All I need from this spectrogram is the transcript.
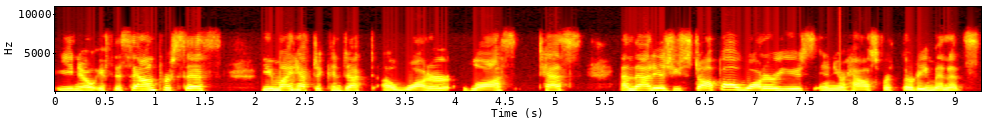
you know if the sound persists you might have to conduct a water loss test and that is you stop all water use in your house for 30 minutes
